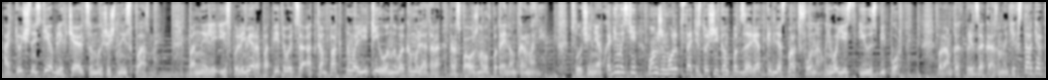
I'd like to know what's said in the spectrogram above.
отечность и облегчаются мышечные спазмы. Панели из полимера подпитываются от компактного литий-ионного аккумулятора, расположенного в потайном кармане. В случае необходимости он же может стать источником подзарядки для смартфона. У него есть USB-порт. В рамках предзаказа на Kickstarter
